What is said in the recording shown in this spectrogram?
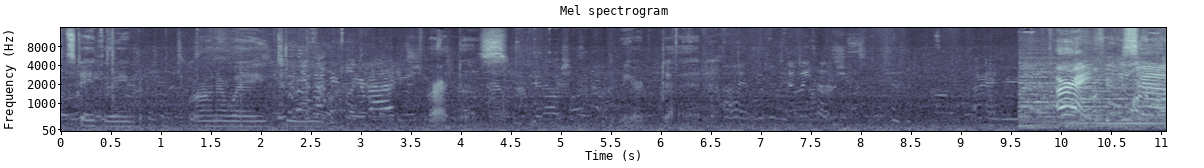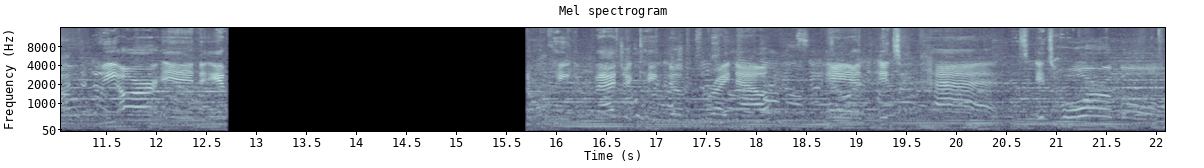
It's day three. We're on our way to practice. We are dead. Alright, so we are in Animal Magic Kingdom right now, and it's packed. It's horrible.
